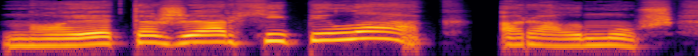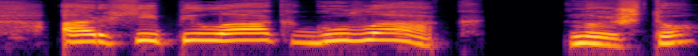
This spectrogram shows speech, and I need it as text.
«Но это же архипелаг!» — орал муж. «Архипелаг ГУЛАГ!» «Ну и что?»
